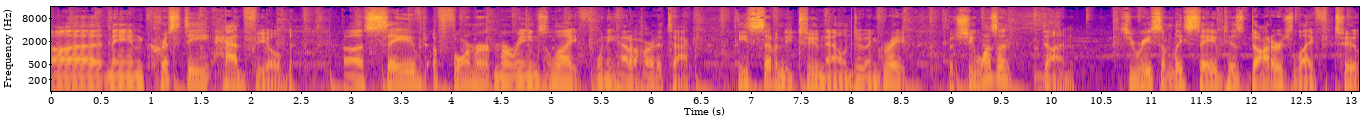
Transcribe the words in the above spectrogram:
uh, named Christy Hadfield, uh, saved a former Marine's life when he had a heart attack. He's 72 now and doing great, but she wasn't done. She recently saved his daughter's life too.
